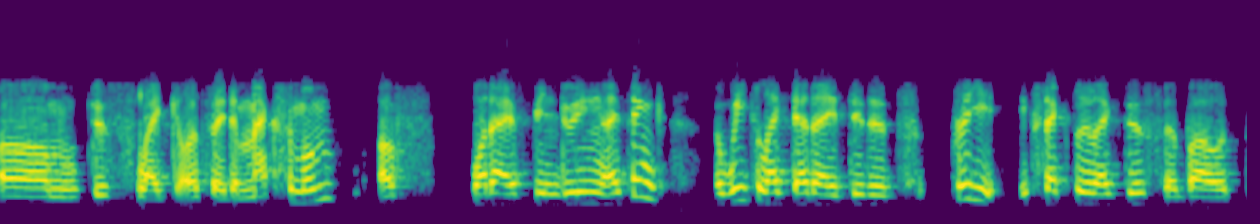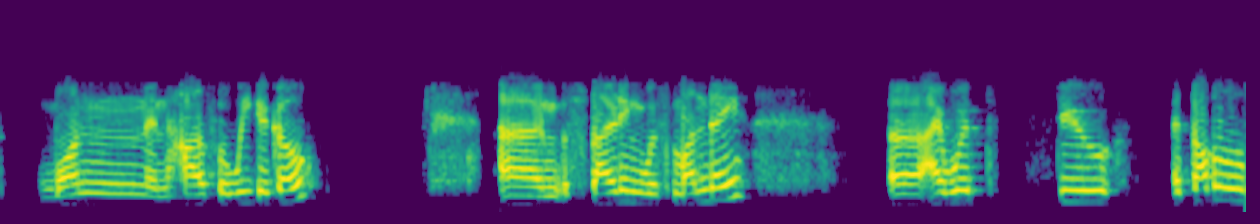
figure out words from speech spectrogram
um, just like let's say the maximum of what I've been doing. I think a week like that, I did it pretty exactly like this about one and a half a week ago. And starting with Monday, uh, I would do a double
